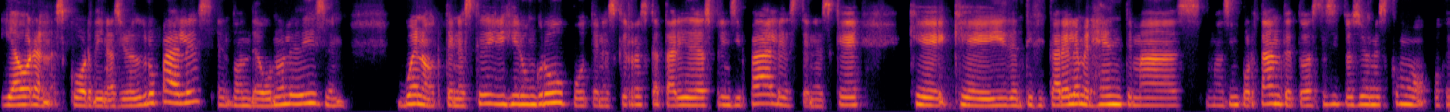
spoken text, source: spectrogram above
Y ahora en las coordinaciones grupales, en donde a uno le dicen, bueno, tenés que dirigir un grupo, tenés que rescatar ideas principales, tenés que, que, que identificar el emergente más, más importante, toda esta situación es como, ok,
